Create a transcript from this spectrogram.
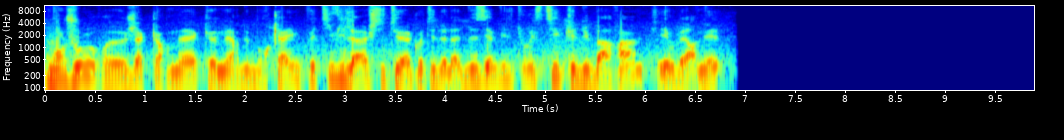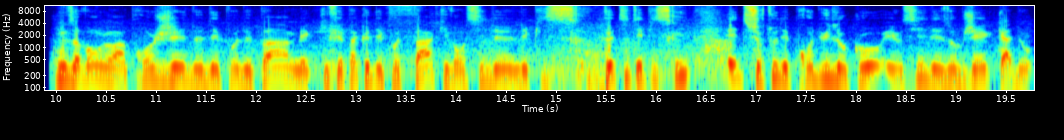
Bonjour, euh, Jacques Cornec, maire de Bourkheim, petit village situé à côté de la deuxième ville touristique du Bas-Rhin, qui est au Bernay. Nous avons un projet de dépôt de pain, mais qui ne fait pas que des pots de pain, qui vend aussi de l'épicerie, petite épicerie et surtout des produits locaux et aussi des objets cadeaux.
